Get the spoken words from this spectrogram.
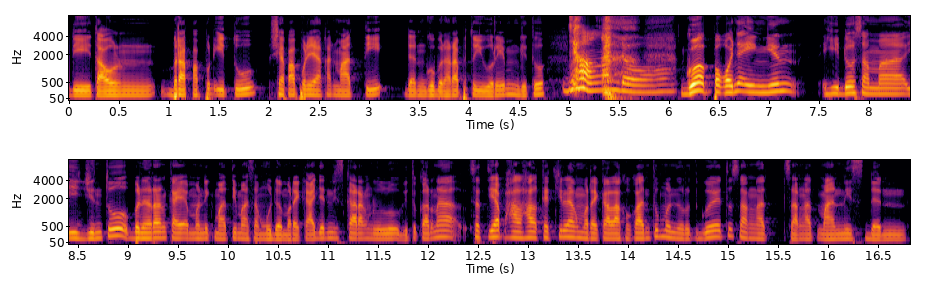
di tahun berapapun itu siapa pun yang akan mati dan gue berharap itu Yurim gitu Jangan dong. gue pokoknya ingin Hido sama Yijin tuh beneran kayak menikmati masa muda mereka aja nih sekarang dulu gitu karena setiap hal-hal kecil yang mereka lakukan tuh menurut gue itu sangat sangat manis dan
